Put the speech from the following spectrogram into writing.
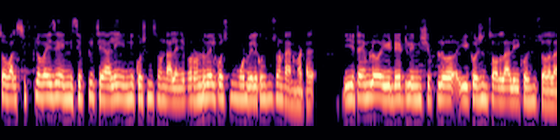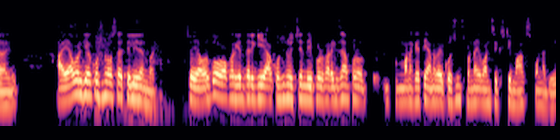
సో వాళ్ళ షిఫ్ట్లు వైజ్గా ఇన్ని షిఫ్ట్లు చేయాలి ఇన్ని క్వశ్చన్స్ ఉండాలని చెప్పి రెండు వేల క్వశ్చన్స్ మూడు వేల క్వశ్చన్స్ ఉంటాయి అనమాట ఈ టైంలో ఈ డేట్లో ఇన్ని షిఫ్ట్లో ఈ క్వశ్చన్స్ వదలాలి ఈ క్వశ్చన్స్ వదలాలి. ఆ ఎవరికి ఏ క్వశ్చన్ వస్తాయో తెలియదు అనమాట సో ఎవరికో ఒకరికి ఇద్దరికి ఆ క్వశ్చన్ వచ్చింది. ఇప్పుడు ఫర్ ఎగ్జాంపుల్ మనకైతే ఎనభై క్వశ్చన్స్ ఉన్నాయి వన్ సిక్స్టీ మార్క్స్ ఉన్నది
